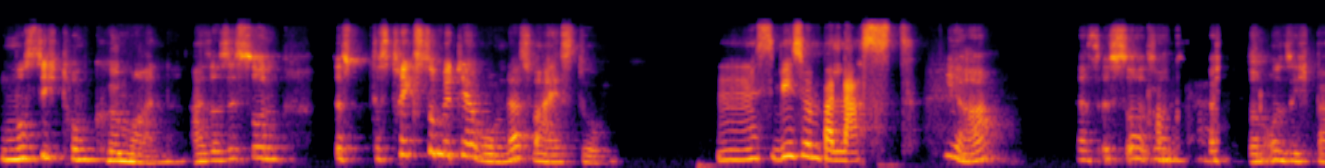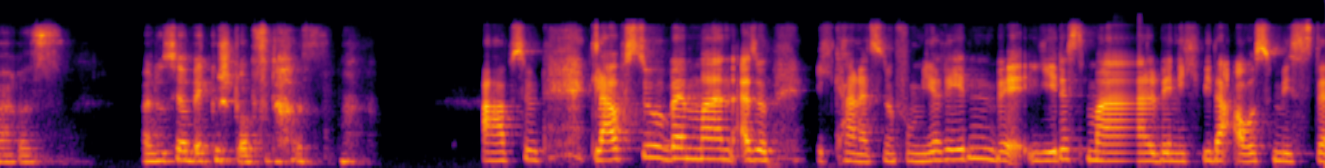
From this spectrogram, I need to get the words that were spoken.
Du musst dich drum kümmern. Also es ist so ein, das, das trägst du mit dir rum, das weißt du. Mm, ist wie so ein Ballast. Ja, das ist so, so, ein, so ein unsichtbares, weil du es ja weggestopft hast. Absolut. Glaubst du, wenn man, also ich kann jetzt nur von mir reden, jedes Mal, wenn ich wieder ausmiste,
